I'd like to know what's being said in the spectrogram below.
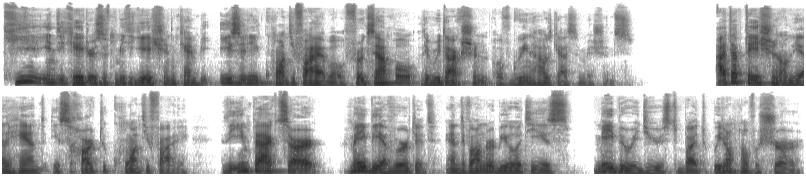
Key indicators of mitigation can be easily quantifiable, for example, the reduction of greenhouse gas emissions. Adaptation, on the other hand, is hard to quantify. The impacts are maybe averted and the vulnerability is maybe reduced, but we don't know for sure.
